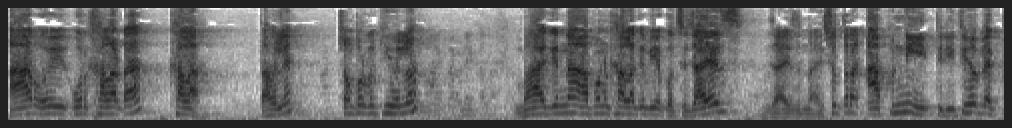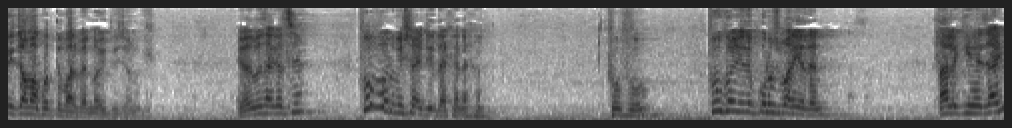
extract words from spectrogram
আর ওই ওর খালাটা খালা। তাহলে সম্পর্ক কি হলো? ভাগনা আপন খালাকে বিয়ে করছে। জায়েজ? জায়েজ নাই। সুতরাং আপনি তৃতীয় ব্যক্তি জমা করতে পারবেন ওই দুজনকে। এবার বোঝা গেছে? ফুফুর বিষয়টি দেখেন এখন। ফুফু ফুফু যদি পুরুষ বানিয়ে দেন, তাহলে কি হয়ে যায়?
